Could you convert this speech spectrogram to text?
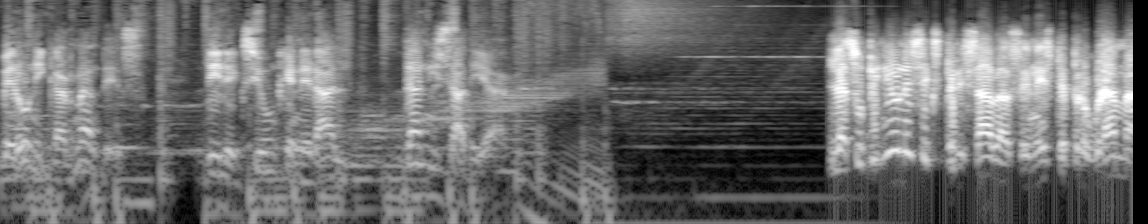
Verónica Hernández. Dirección General, Dani Sadia. Las opiniones expresadas en este programa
